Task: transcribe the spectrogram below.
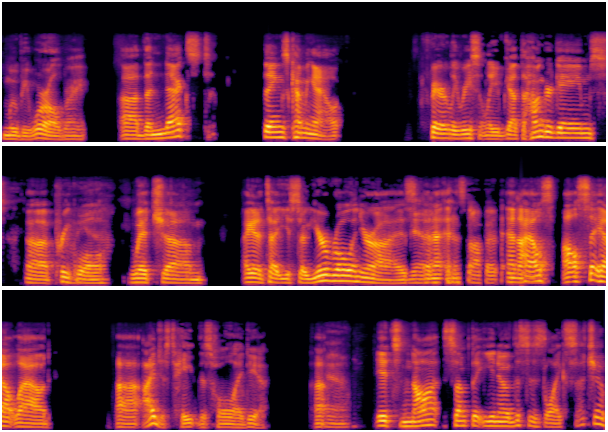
movie world. Right. Uh, the next things coming out fairly recently, you've got the Hunger Games uh, prequel, Oh, yeah. which um, I got to tell you. So you're rolling your eyes, Yeah. and I I, and, stop it. and I'll I'll say out loud, uh, I just hate this whole idea. Uh, yeah. It's not something you know. This is like such a.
